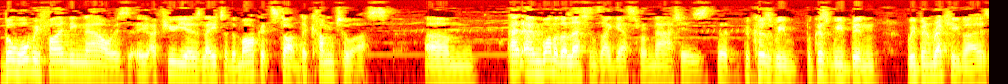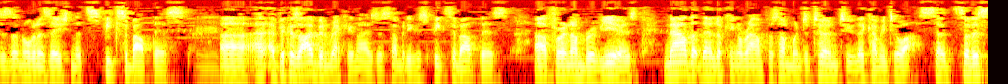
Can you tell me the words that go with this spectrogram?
But what we're finding now is a few years later, the market's starting to come to us. Um, and, and one of the lessons, I guess, from that is that because we because we've been we've been recognized as an organization that speaks about this, mm. uh, because I've been recognized as somebody who speaks about this uh, for a number of years. Now that they're looking around for someone to turn to, they're coming to us. So, so this,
